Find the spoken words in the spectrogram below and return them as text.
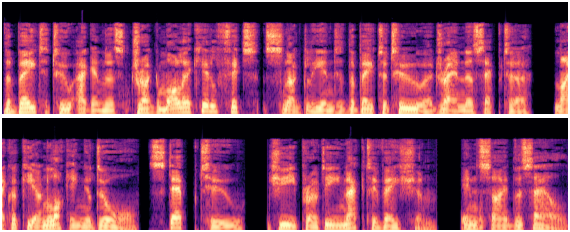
The beta-2 agonist drug molecule fits snugly into the beta-2 adrenoceptor, like a key unlocking a door. Step 2. G protein activation. Inside the cell,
